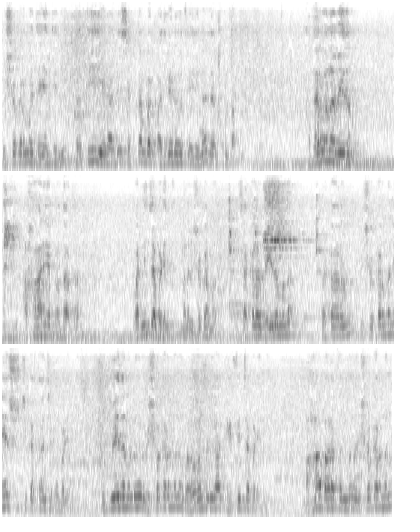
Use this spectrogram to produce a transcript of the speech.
విశ్వకర్మ జయంతిని ప్రతి ఏడాది సెప్టెంబర్ పదిహేడవ తేదీన జరుపుకుంటాం. అధర్వణ వేదం ఆహార్య ప్రదాత వర్ణించబడింది మన విశ్వకర్మ. సకల వేదముల ప్రకారం విశ్వకర్మనే సృష్టికర్త అని చెప్పబడింది. ఋగ్వేదములో విశ్వకర్మను భగవంతుడిగా కీర్తించబడింది. మహాభారతంలో విశ్వకర్మను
